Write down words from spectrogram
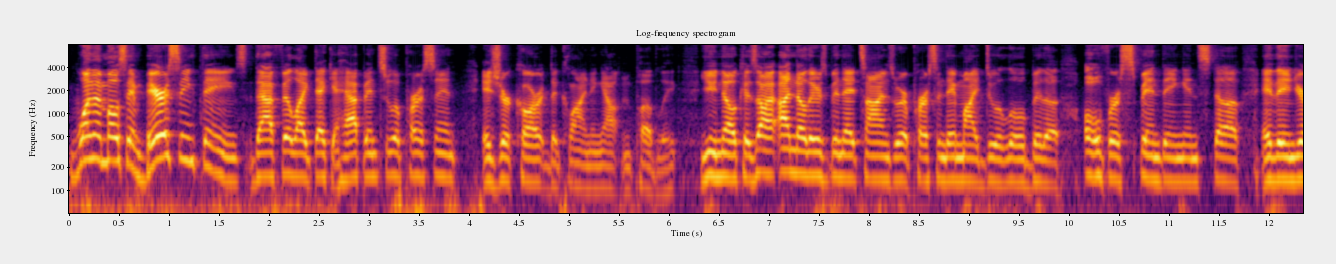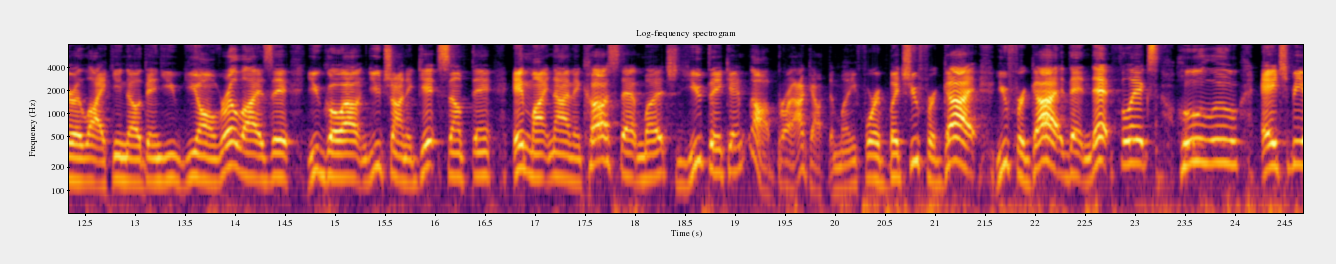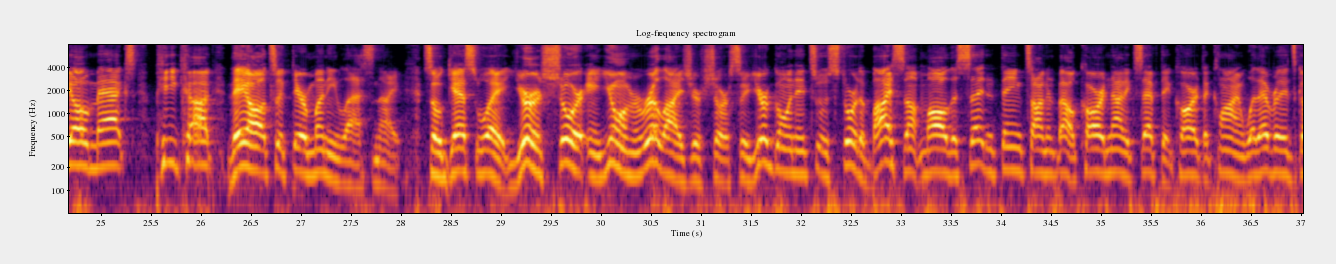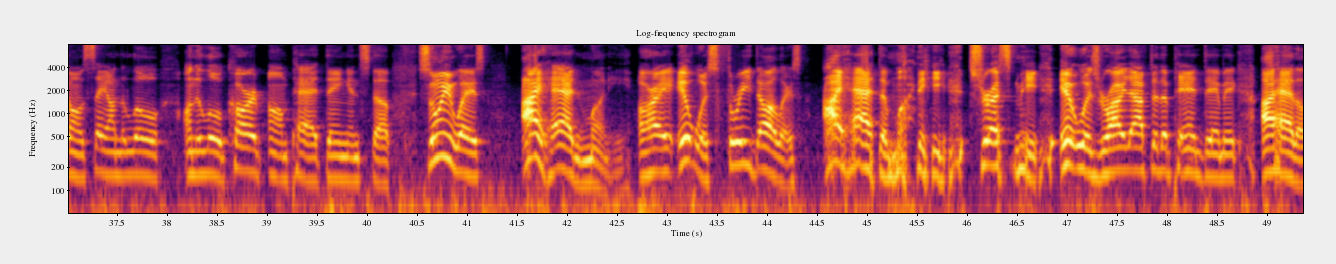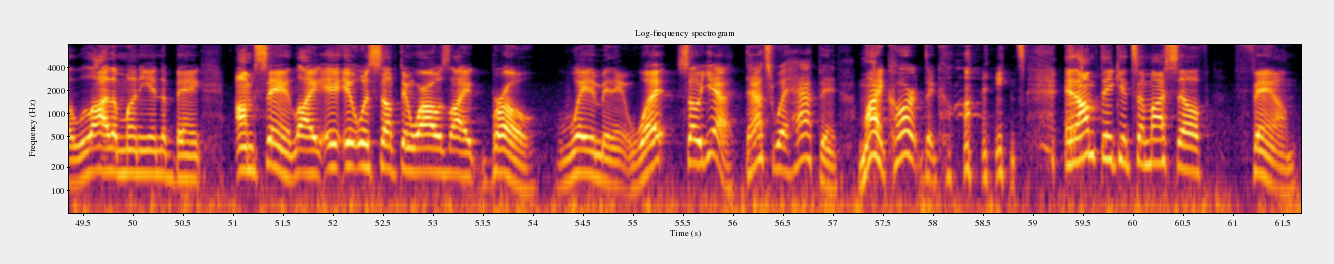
one of the most embarrassing things that I feel like that can happen to a person is your card declining out in public? You know because I, I know there's been at times where a person they might do a little bit of overspending and stuff and then you're like you know then you you don't realize it. You go out and you trying to get something. It might not even cost that much. You thinking oh bro i got the money for it. But you forgot you forgot that netflix hulu hbo max peacock they all took their money last night. So guess what? You're short and you don't even realize you're short. So you're going into a store to buy something all of a sudden thing talking about card not accepted card declined whatever it's gonna say on the little on the little card um pad thing and stuff. So, anyways, I had money. All right, it was three dollars. I had the money. Trust me, it was right after the pandemic. I had a lot of money in the bank. I'm saying, like, it, it was something where I was like, bro, wait a minute, what? So yeah, that's what happened. My card declines. and I'm thinking to myself, fam,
